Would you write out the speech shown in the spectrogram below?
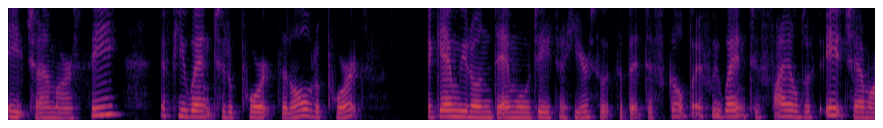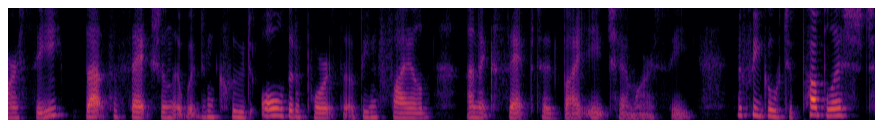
HMRC if you went to reports and all reports Again, we're on demo data here, so it's a bit difficult, but if we went to filed with HMRC, that's a section that would include all the reports that have been filed and accepted by HMRC. If we go to published,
